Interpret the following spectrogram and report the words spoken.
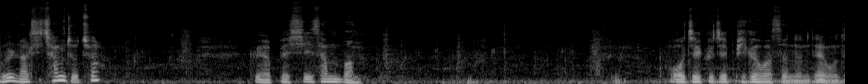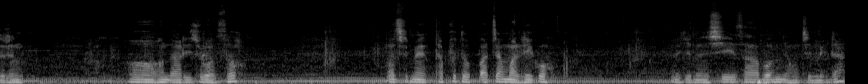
오늘 날씨 참 좋죠? 그 옆에 C 3번 어제 그제 비가 왔었는데 오늘은 어, 날이 좋아서 아침에 타프도 바짝 말리고 여기는 C 4번 영지입니다.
